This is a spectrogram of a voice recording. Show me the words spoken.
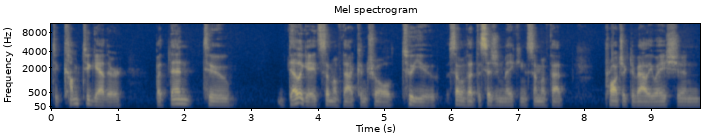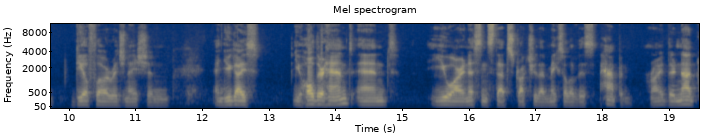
to come together but then to delegate some of that control to you some of that decision making some of that project evaluation deal flow origination, and you guys you hold their hand and you are in essence that structure that makes all of this happen, right? They're not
